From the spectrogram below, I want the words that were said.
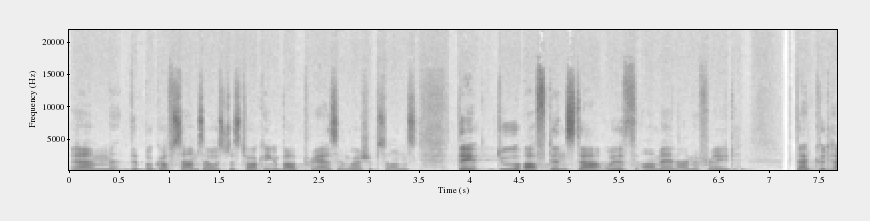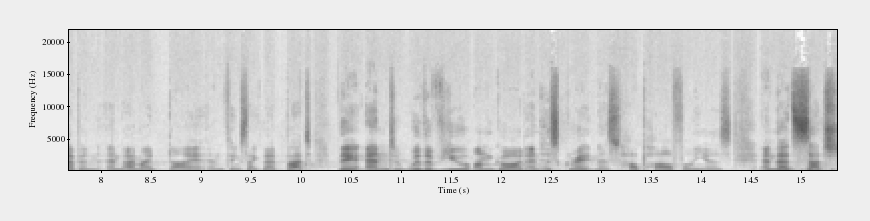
um, the book of Psalms, I was just talking about prayers and worship songs, they do often start with, oh man, I'm afraid. That could happen, and I might die, and things like that. But they end with a view on God and His greatness, how powerful He is. And that's such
